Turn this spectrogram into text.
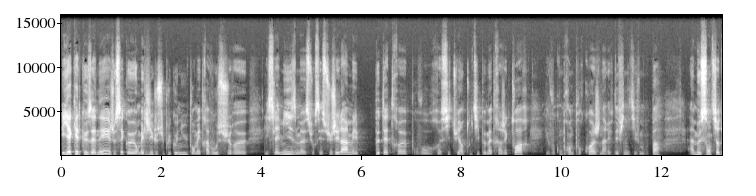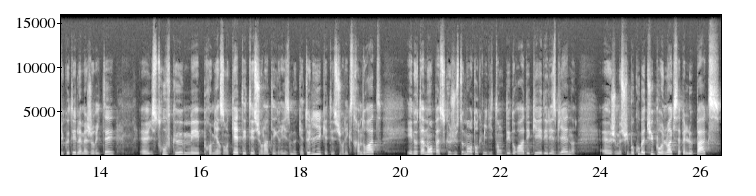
Et il y a quelques années, je sais qu'en Belgique, je suis plus connue pour mes travaux sur l'islamisme, sur ces sujets-là, mais peut-être euh, pour vous resituer un tout petit peu ma trajectoire et vous comprendre pourquoi je n'arrive définitivement pas à me sentir du côté de la majorité, euh, il se trouve que mes premières enquêtes étaient sur l'intégrisme catholique, étaient sur l'extrême droite, et notamment parce que justement en tant que militante des droits des gays et des lesbiennes, euh, je me suis beaucoup battue pour une loi qui s'appelle le Pax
